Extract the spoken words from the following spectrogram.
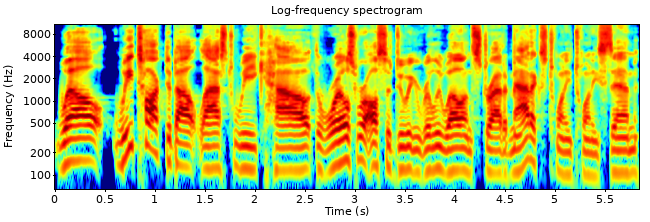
Well, we talked about last week how the Royals were also doing really well in Strat-O-Matic's 2020 sim.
